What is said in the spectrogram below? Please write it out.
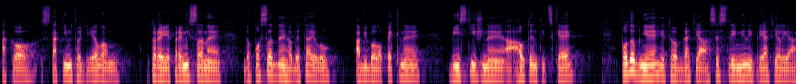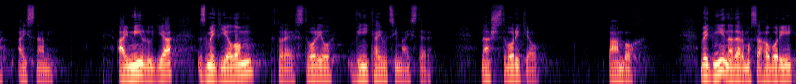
ako s takýmto dielom, ktoré je premyslené do posledného detailu, aby bolo pekné, výstižné a autentické, podobne je to, bratia a sestry, milí priatelia, aj s nami. Aj my, ľudia, sme dielom, ktoré stvoril vynikajúci majster. Náš stvoriteľ, Pán Boh. Veď nie nadarmo sa hovorí,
